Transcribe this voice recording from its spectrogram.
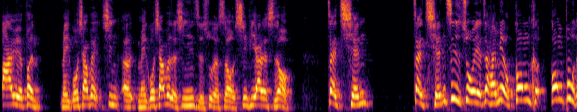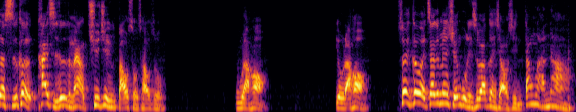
八月份。美国消费信呃，美国消费者信心指数的时候，CPI 的时候，在前在前置作业，在还没有公克公布的时刻，开始是怎么样趋近于保守操作？无了哈，有了哈，所以各位在这边选股，你是不是要更小心？当然啦，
